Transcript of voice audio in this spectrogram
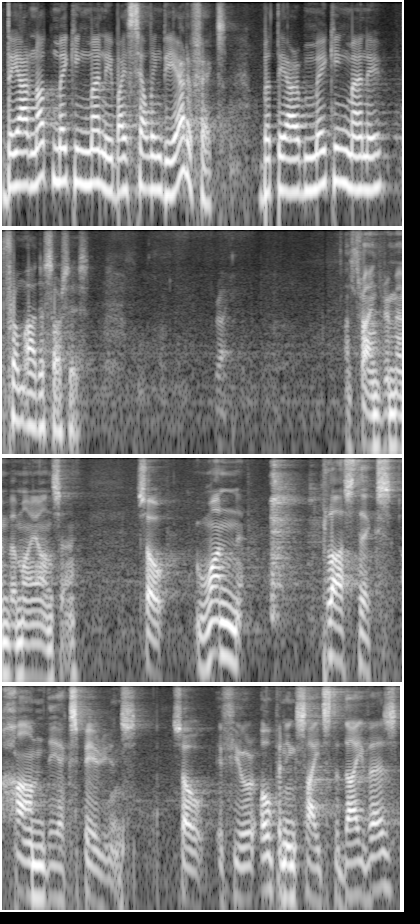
They are not making money by selling the artifacts, but they are making money from other sources. I'll try and remember my answer. So, one, plastics harm the experience. So, if you're opening sites to divers,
